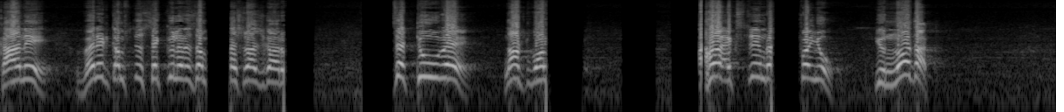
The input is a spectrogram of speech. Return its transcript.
కానీ when it comes to secularism Prakash Raj garu it's a two way not one I have extreme respect for you. You know that.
